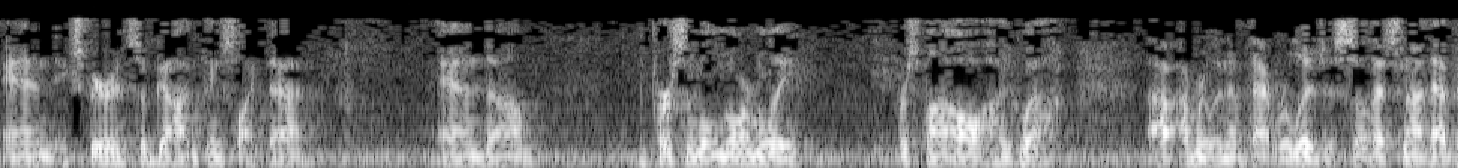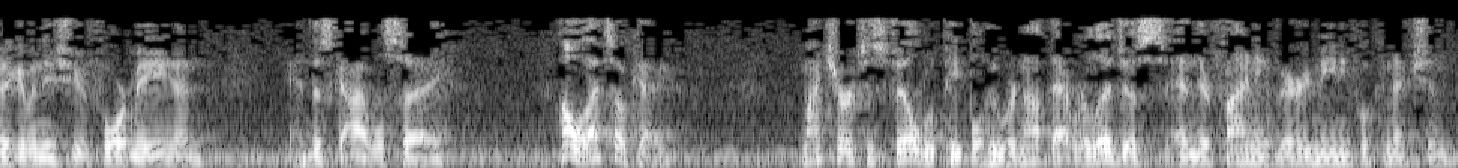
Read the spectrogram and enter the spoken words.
and experience of God and things like that? And um, the person will normally respond, "Oh, well, I'm really not that religious, so that's not that big of an issue for me." And and this guy will say, "Oh, that's okay. My church is filled with people who are not that religious, and they're finding a very meaningful connection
